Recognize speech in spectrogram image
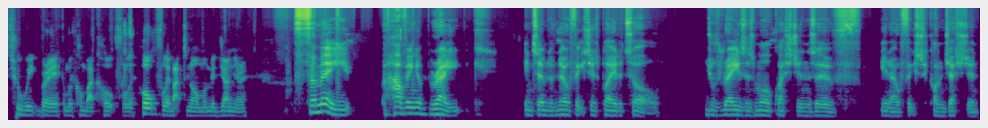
two week break and we'll come back hopefully, hopefully back to normal mid January. For me, having a break in terms of no fixtures played at all just raises more questions of you know fixture congestion.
